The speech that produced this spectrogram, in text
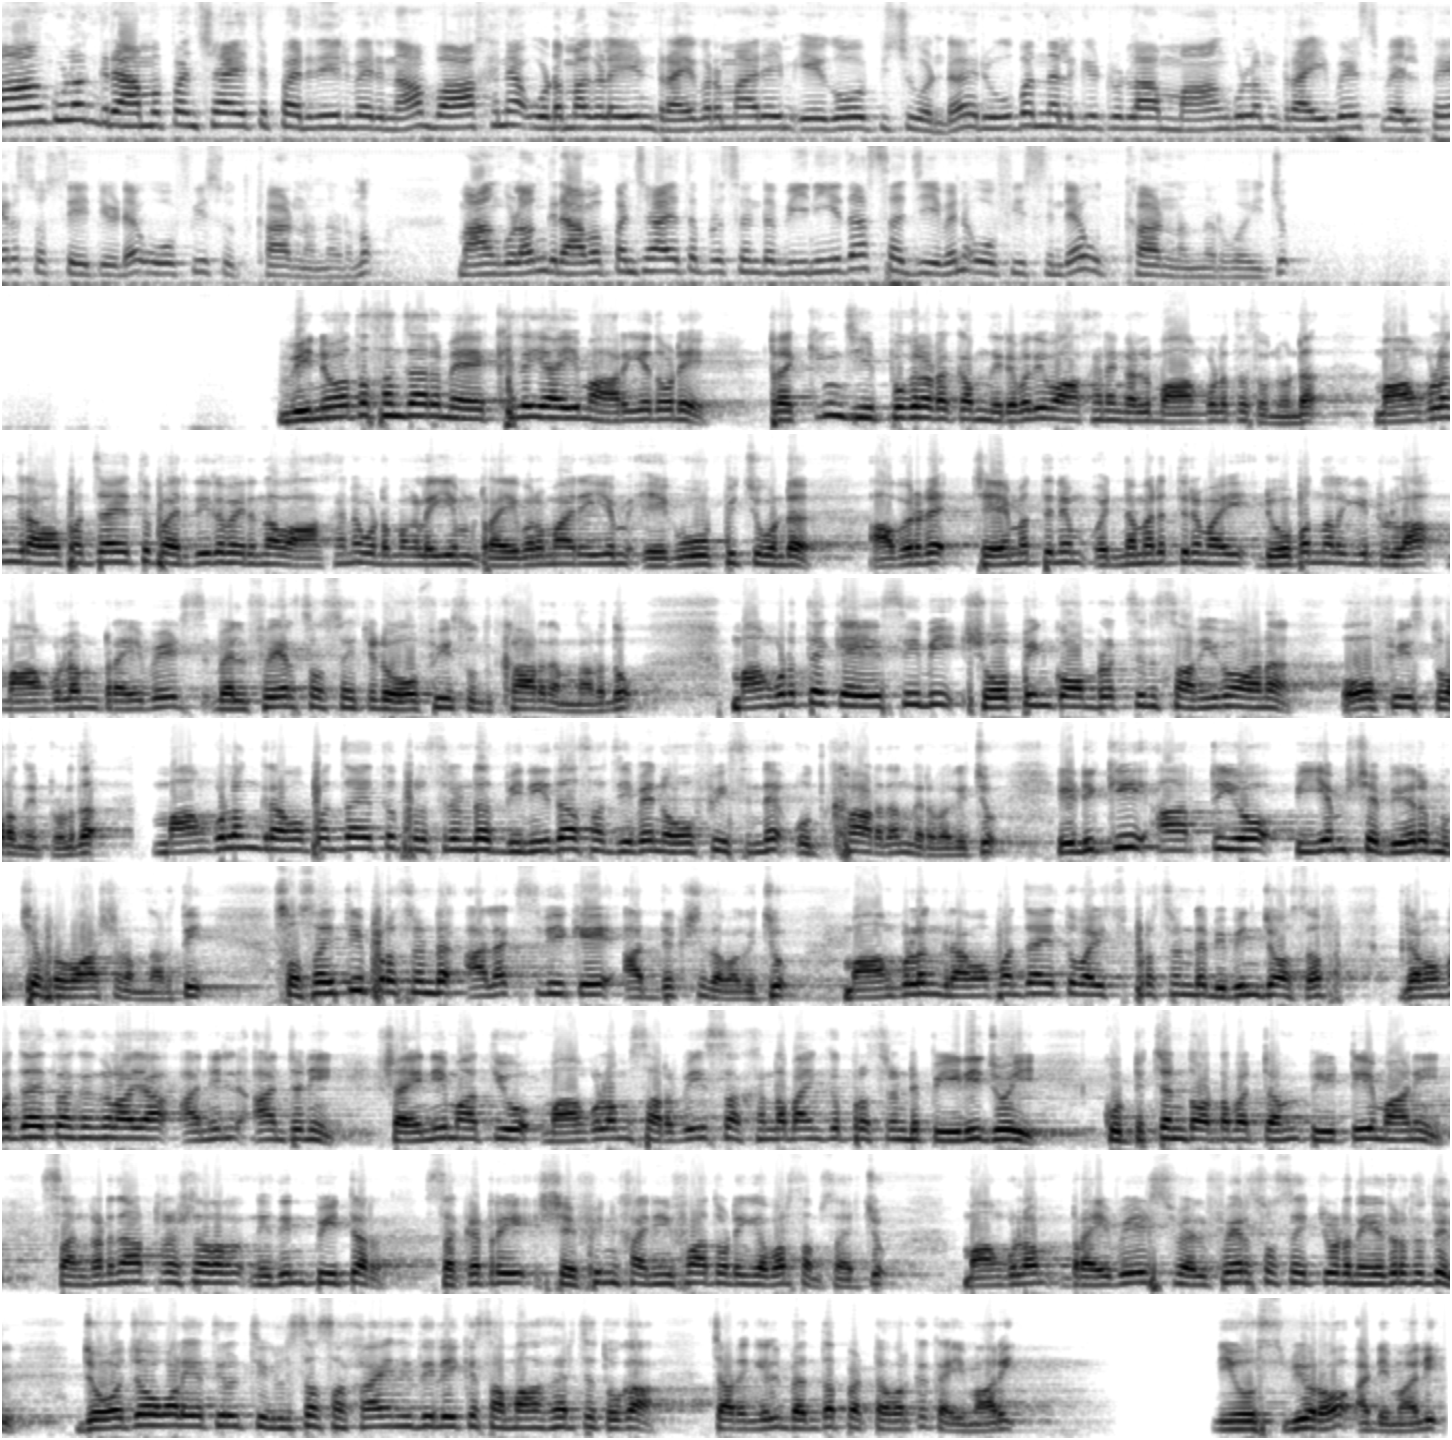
മാങ്കുളം ഗ്രാമപഞ്ചായത്ത് പരിധിയിൽ വരുന്ന വാഹന ഉടമകളെയും ഡ്രൈവർമാരെയും ഏകോപിപ്പിച്ചുകൊണ്ട് രൂപം നൽകിയിട്ടുള്ള മാങ്കുളം ഡ്രൈവേഴ്സ് വെൽഫെയർ സൊസൈറ്റിയുടെ ഓഫീസ് ഉദ്ഘാടനം നടന്നു. മാങ്കുളം ഗ്രാമപഞ്ചായത്ത് പ്രസിഡന്റ് വിനീത സജീവൻ ഓഫീസിന്റെ ഉദ്ഘാടനം നിർവഹിച്ചു. വിനോദസഞ്ചാര മേഖലയായി മാറിയതോടെ ട്രക്കിംഗ് ജീപ്പുകളടക്കം നിരവധി വാഹനങ്ങൾ മാങ്കുളത്ത് എത്തുന്നുണ്ട് മാങ്കുളം ഗ്രാമപഞ്ചായത്ത് പരിധിയിൽ വരുന്ന വാഹന ഉടമകളെയും ഡ്രൈവർമാരെയും ഏകോപിപ്പിച്ചുകൊണ്ട് അവരുടെ ക്ഷേമത്തിനും ഉന്നമനത്തിനുമായി രൂപം നൽകിയിട്ടുള്ള മാങ്കുളം ഡ്രൈവേഴ്സ് വെൽഫെയർ സൊസൈറ്റിയുടെ ഓഫീസ് ഉദ്ഘാടനം നടന്നു. മാങ്കുളത്തെ കെ ഷോപ്പിംഗ് കോംപ്ലക്സിന് സമീപമാണ് ഓഫീസ് തുറന്നിട്ടുള്ളത്. മാങ്കുളം ഗ്രാമപഞ്ചായത്ത് പ്രസിഡന്റ് വിനീത സജീവൻ ഓഫീസിന്റെ ഉദ്ഘാടനം നിർവഹിച്ചു. Idukki R T O P M Shabeer മുഖ്യപ്രഭാഷണം നടത്തി. Society president Alex V K അധ്യക്ഷത വഹിച്ചു. മാങ്കുളം ഗ്രാമപഞ്ചായത്ത് വൈസ് പ്രസിഡന്റ് ബിബിൻ ജോസഫ് ഗ്രാമപഞ്ചായത്ത് അംഗങ്ങളായ അനിൽ ആന്റണി ഷൈനി മാത്യു മാങ്കുളം സർവീസ് സഹകരണ bank president P D Joy Kuttichan Thottamattam P T Mani സംഘടനാ ട്രഷറർ നിതിൻ പീറ്റർ സെക്രട്ടറി ഷെഫിൻ ഹനീഫ തുടങ്ങിയവർ സംസാരിച്ചു. മാങ്കുളം ഡ്രൈവേഴ്സ് വെൽഫെയർ സൊസൈറ്റിയുടെ നേതൃത്വത്തിൽ ജോജോ വളയത്തിൽ ചികിത്സാ സഹായ നിധിയിലേക്ക് സമാഹരിച്ച തുക ചടങ്ങിൽ ബന്ധപ്പെട്ടവർക്ക് കൈമാറി. News bureau Adimali.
